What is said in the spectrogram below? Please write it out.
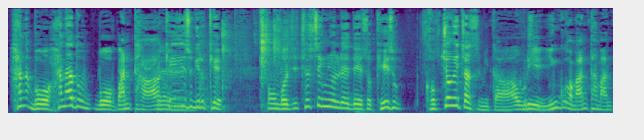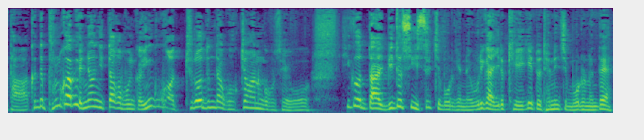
하나 뭐 하나도 뭐 많다. 네. 계속 이렇게 어 뭐지 출생률에 대해서 계속 걱정했지 않습니까? 우리 그렇습니다. 인구가 많다 많다. 근데 불과 몇 년 있다가 보니까 인구가 줄어든다고 걱정하는 거 보세요. 이거 나 믿을 수 있을지 모르겠네. 우리가 이렇게 얘기해도 되는지 모르는데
